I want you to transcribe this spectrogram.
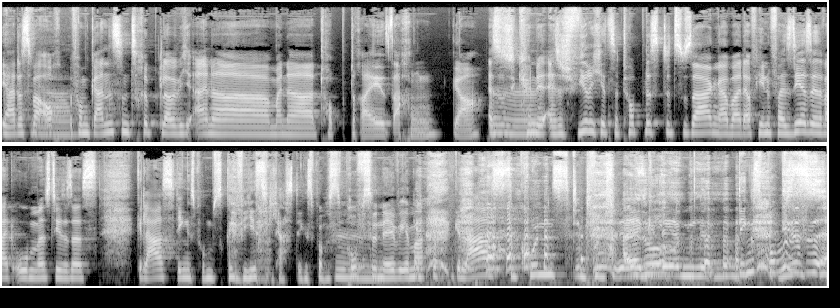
ja, das war ja. auch vom ganzen Trip, glaube ich, einer meiner Top drei Sachen. Ja, also mhm. ich könnte, also schwierig jetzt eine Top-Liste zu sagen, aber auf jeden Fall sehr, sehr weit oben ist dieses Glas-Dingsbums gewesen. Glas-Dingsbums, mhm. professionell wie immer. Glas, Kunst, äh, also äh, Dingsbums. Dieses, äh,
